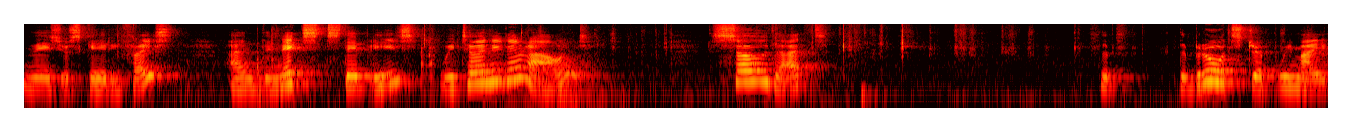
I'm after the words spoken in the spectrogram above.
there's your scary face and the next step is we turn it around so that the, the broad strip we made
